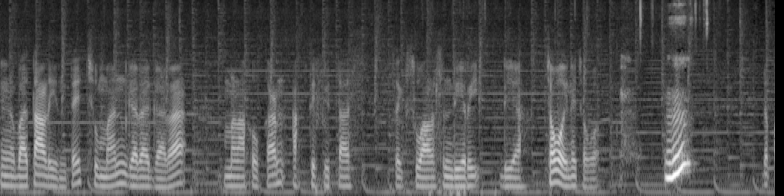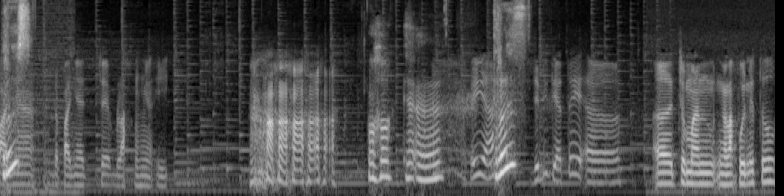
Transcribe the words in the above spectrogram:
ngebatalin teh cuman gara-gara melakukan aktivitas seksual sendiri dia. Cowok ini cowok. hmm? Depannya Terus? depannya C belakangnya I. oh ya eh. iya. terus? Jadi dia teh eh, eh, cuman ngelakuin itu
